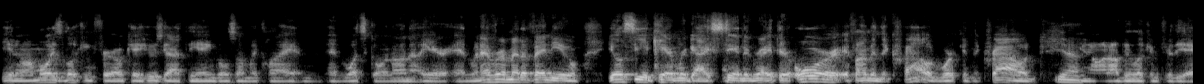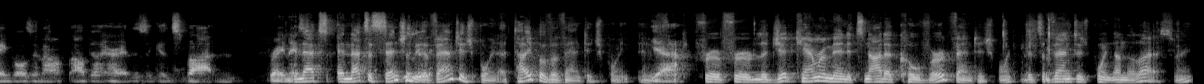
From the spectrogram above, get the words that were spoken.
you know, I'm always looking for okay, who's got the angles on my client and, and, what's going on out here. And whenever I'm at a venue, you'll see a camera guy standing right there. Or if I'm in the crowd, working the crowd, yeah, you know, and I'll be looking for the angles, and I'll I'll be like, all right, this is a good spot. And right, and that's and that's essentially a vantage point, a type of a vantage point. And yeah, for for legit cameramen, it's not a covert vantage point, but it's a vantage point nonetheless, right?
